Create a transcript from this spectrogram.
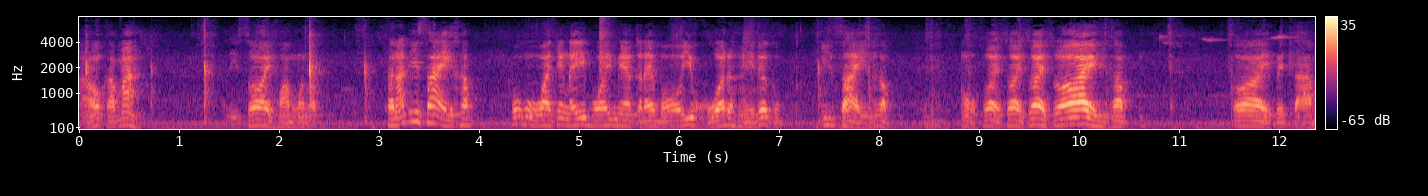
เอาครับมาสิซอยหอมก่อนครับถนัดอีไส้ครับบ่ฮู้ว่าจังไดพ่อยแม่ก็ได้บ่เอาอยู่ขัวเด้อให้เด้อกับอีไส้นะครับเอาซอยซอยซอยซอยครับก้อยไปตาม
